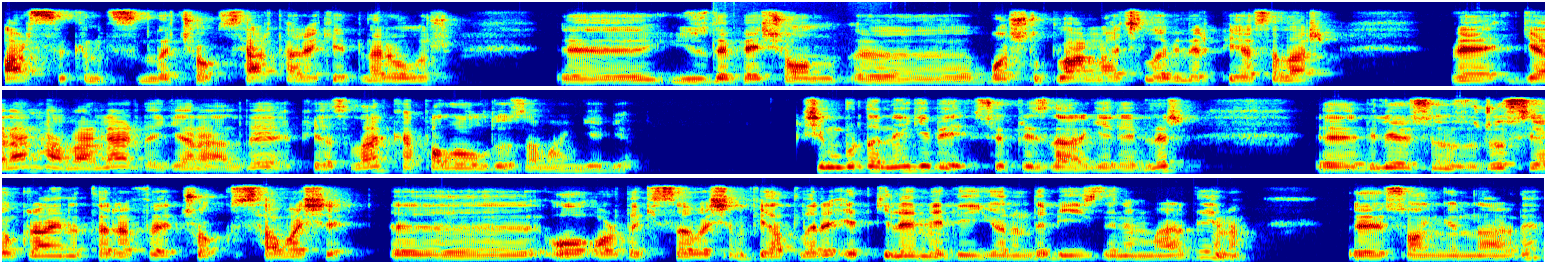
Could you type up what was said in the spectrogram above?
arz sıkıntısında çok sert hareketler olur. E, %5-10 e, boşluklarla açılabilir piyasalar. Ve gelen haberler de genelde piyasalar kapalı olduğu zaman geliyor. Şimdi burada ne gibi sürprizler gelebilir? E, biliyorsunuz Rusya-Ukrayna tarafı çok savaşı, e, o oradaki savaşın fiyatları etkilemediği yönünde bir izlenim var değil mi? E, son günlerde.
